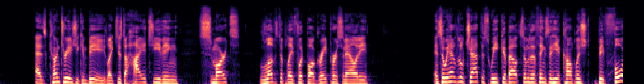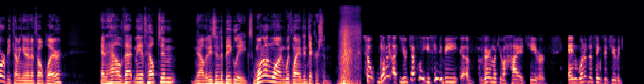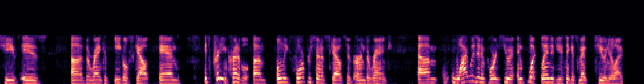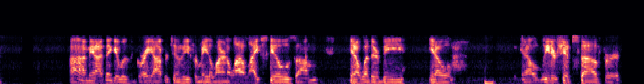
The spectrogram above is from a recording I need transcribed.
as country as you can be, like just a high achieving, smart, loves to play football, great personality. And so we had a little chat this week about some of the things that he accomplished before becoming an NFL player and how that may have helped him now that he's in the big leagues. One on one with Landon Dickerson. So one, uh, you're definitely you seem to be a, very much of a high achiever, and one of the things that you've achieved is uh, the rank of Eagle Scout, and it's pretty incredible. Um, only four percent of scouts have earned the rank. Um, why was it important to you, and what Landon do you think it's meant to you in your life? I mean, I think it was a great opportunity for me to learn a lot of life skills. Um, you know, whether it be, you know, you know, leadership stuff or,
